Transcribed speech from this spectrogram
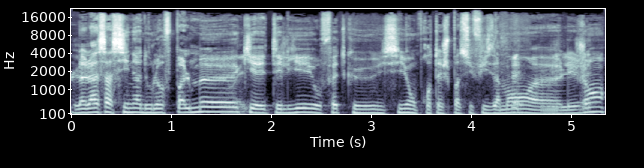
l'assassinat d'Olof Palme, qui a été lié au fait qu'ici on protège pas suffisamment euh, les gens.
